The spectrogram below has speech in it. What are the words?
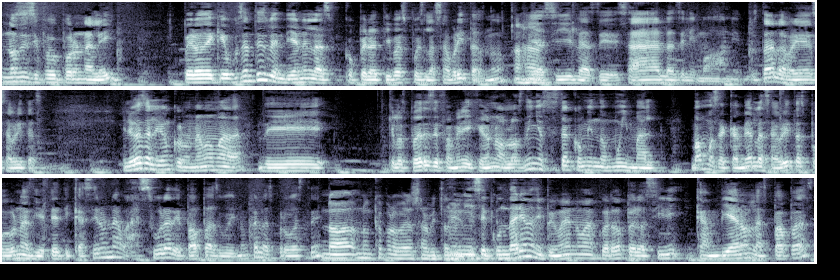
No sé si fue por una ley, pero de que pues antes vendían en las cooperativas pues las sabritas, ¿no? Ajá. Y así las de sal, las de limón y pues toda la variedad de sabritas. Y luego salieron con una mamada de que los padres de familia dijeron, no, los niños se están comiendo muy mal. Vamos a cambiar las sabritas por unas dietéticas. Era una basura de papas, güey. ¿Nunca las probaste? No, nunca probé los árbitros. En mi secundaria o en mi primaria no me acuerdo, pero sí cambiaron las papas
